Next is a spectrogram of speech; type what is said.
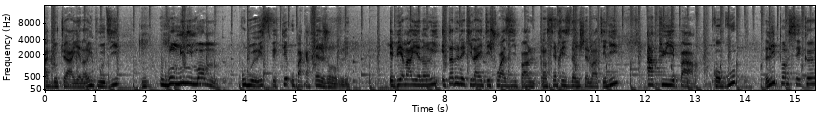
ak Dr. Ariel Henry pou yo di ou gon minimum ou dwe respekte ou pa ka fel jonvle. Et puis Marielle Henry, étant donné qu'il a été choisi par l'ancien président Michel Martelly, appuyé par co groupe, lui pensait que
